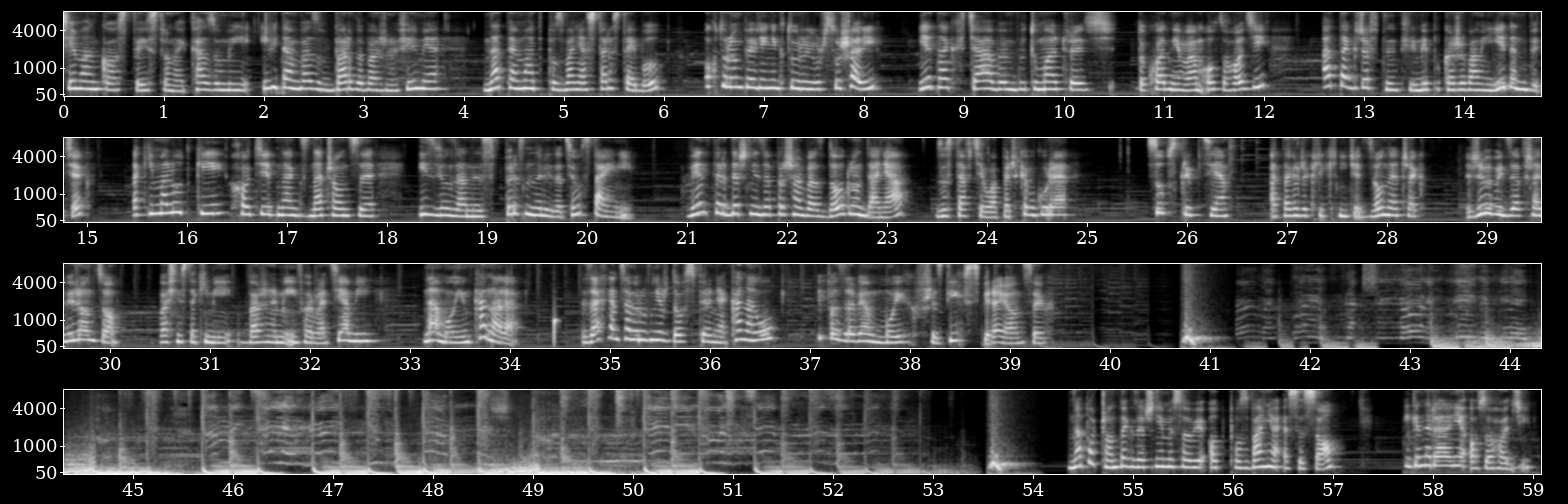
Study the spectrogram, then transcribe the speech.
Siemanko, z tej strony Kazumi i witam Was w bardzo ważnym filmie na temat pozwania Star Stable, o którym pewnie niektórzy już słyszeli, jednak chciałabym wytłumaczyć dokładnie Wam o co chodzi, a także w tym filmie pokażę Wam jeden wyciek, taki malutki, choć jednak znaczący i związany z personalizacją stajni. Więc serdecznie zapraszam Was do oglądania, zostawcie łapeczkę w górę, subskrypcję, a także kliknijcie dzwoneczek, żeby być zawsze na bieżąco właśnie z takimi ważnymi informacjami na moim kanale. Zachęcam również do wspierania kanału i pozdrawiam moich wszystkich wspierających. Na początek zaczniemy sobie od pozwania SSO i generalnie o co chodzi.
